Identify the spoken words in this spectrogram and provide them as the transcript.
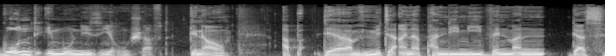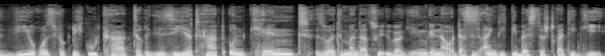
Grundimmunisierung schafft. Genau. Ab der Mitte einer Pandemie, wenn man das Virus wirklich gut charakterisiert hat und kennt, sollte man dazu übergehen. Genau, das ist eigentlich die beste Strategie.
